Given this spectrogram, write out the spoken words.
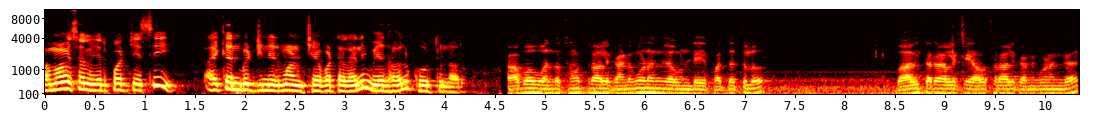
సమావేశాలను ఏర్పాటు చేసి ఐకాన్ బ్రిడ్జి నిర్మాణం చేపట్టాలని మేధావులు కోరుతున్నారు. రాబో వంద సంవత్సరాలకు అనుగుణంగా ఉండే పద్ధతిలో భావితరాలకి అవసరాలకు అనుగుణంగా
